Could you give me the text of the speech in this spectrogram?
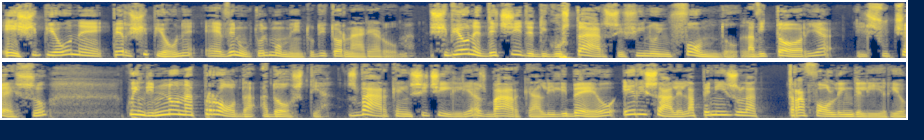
E Scipione, per Scipione è venuto il momento di tornare a Roma. Scipione decide di gustarsi fino in fondo la vittoria, il successo, quindi non approda ad Ostia, sbarca in Sicilia, sbarca a Lilibeo e risale la penisola trafolle in delirio.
